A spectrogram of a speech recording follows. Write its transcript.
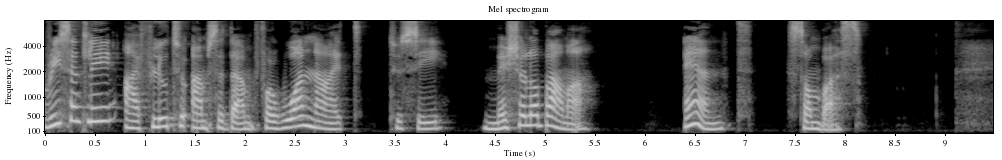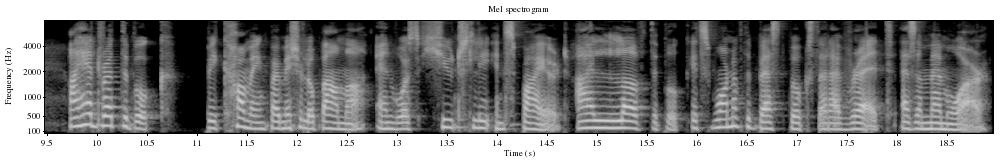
Recently, I flew to Amsterdam for one night to see Michelle Obama and SOMBAs. I had read the book Becoming by Michelle Obama and was hugely inspired. I loved the book. It's one of the best books that I've read as a memoir.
